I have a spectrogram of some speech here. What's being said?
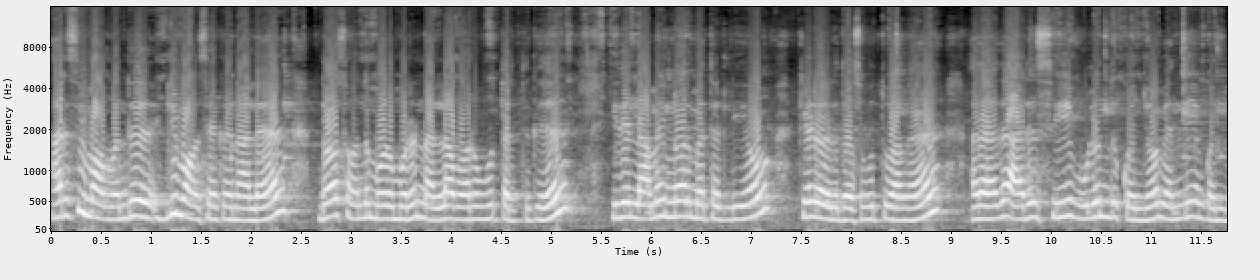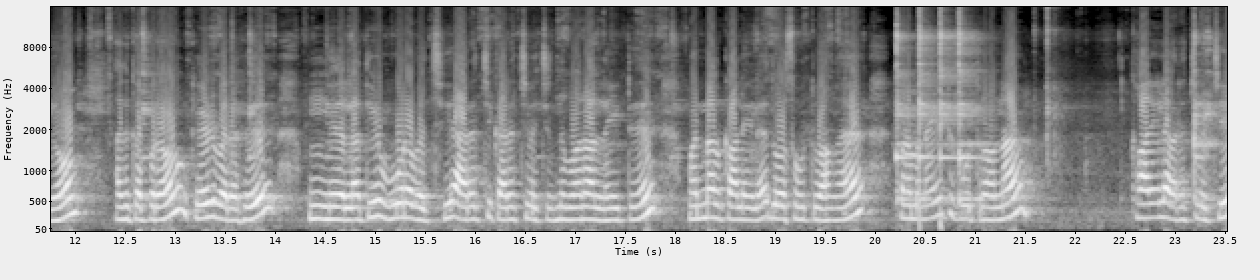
அரிசி மாவு வந்து இட்லி மாவு சேர்க்கறதுனால தோசை வந்து முறு முறுன்னு நல்லா வரும் ஊற்றுறதுக்கு இது இல்லாமல் இன்னொரு மெத்தட்லேயும் கேழ்வரகு தோசை ஊற்றுவாங்க அதாவது அரிசி உளுந்து கொஞ்சம் வெந்தயம் கொஞ்சம் அதுக்கப்புறம் கேழ்வரகு எல்லாத்தையும் ஊற வச்சு அரைச்சி கரைச்சி வச்சுருந்து மறுநாள் நைட்டு மறுநாள் காலையில் தோசை ஊற்றுவாங்க இப்போ நம்ம நைட்டுக்கு ஊற்றுறோன்னா காலையில் அரைச்சி வச்சு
